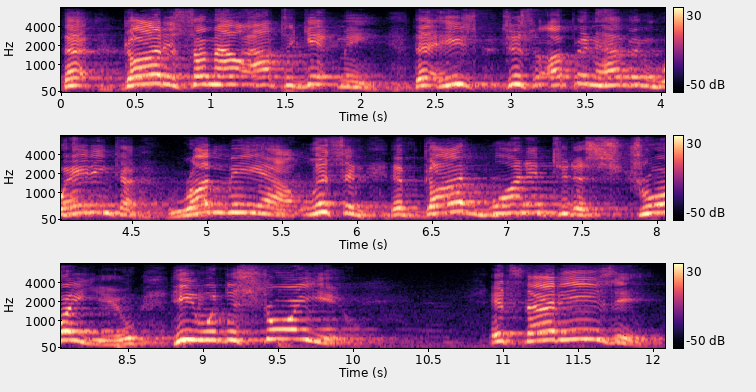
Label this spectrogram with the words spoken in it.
That God is somehow out to get me. That He's just up in heaven waiting to run me out. Listen, if God wanted to destroy you, He would destroy you. It's that easy.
